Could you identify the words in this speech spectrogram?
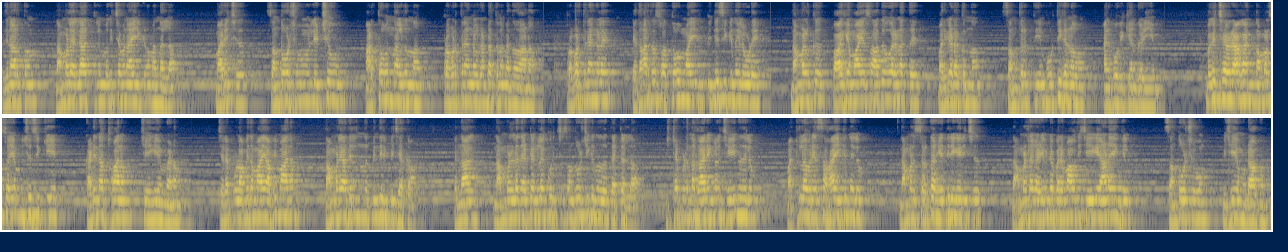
ഇതിനർത്ഥം നമ്മളെല്ലാറ്റിലും മികച്ചവനായിരിക്കണമെന്നല്ല മറിച്ച് സന്തോഷവും ലക്ഷ്യവും അർത്ഥവും നൽകുന്ന പ്രവർത്തനങ്ങൾ കണ്ടെത്തണം എന്നതാണ്. പ്രവർത്തനങ്ങളെ യഥാർത്ഥ സ്വത്വവുമായി വിന്യസിക്കുന്നതിലൂടെ നമ്മൾക്ക് ബാഹ്യമായ സാധൂകരണത്തെ മറികടക്കുന്ന സംതൃപ്തിയും പൂർത്തീകരണവും അനുഭവിക്കാൻ കഴിയും. മികച്ചവരാകാൻ നമ്മൾ സ്വയം വിശ്വസിക്കുകയും കഠിനാധ്വാനം ചെയ്യുകയും വേണം. ചിലപ്പോൾ അമിതമായ അഭിമാനം നമ്മളെ അതിൽ നിന്ന് പിന്തിരിപ്പിച്ചേക്കാം. എന്നാൽ നമ്മളുടെ നേട്ടങ്ങളെക്കുറിച്ച് സന്തോഷിക്കുന്നത് തെറ്റല്ല. ഇഷ്ടപ്പെടുന്ന കാര്യങ്ങൾ ചെയ്യുന്നതിലും മറ്റുള്ളവരെ സഹായിക്കുന്നതിലും നമ്മൾ ശ്രദ്ധ കേന്ദ്രീകരിച്ച് നമ്മളുടെ കഴിവിന്റെ പരമാവധി ചെയ്യുകയാണ് എങ്കിൽ സന്തോഷവും വിജയമുണ്ടാകും.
